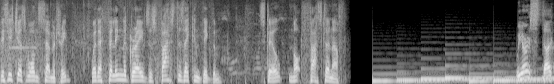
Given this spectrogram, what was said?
This is just one cemetery where they're filling the graves as fast as they can dig them. Still, not fast enough. We are stuck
